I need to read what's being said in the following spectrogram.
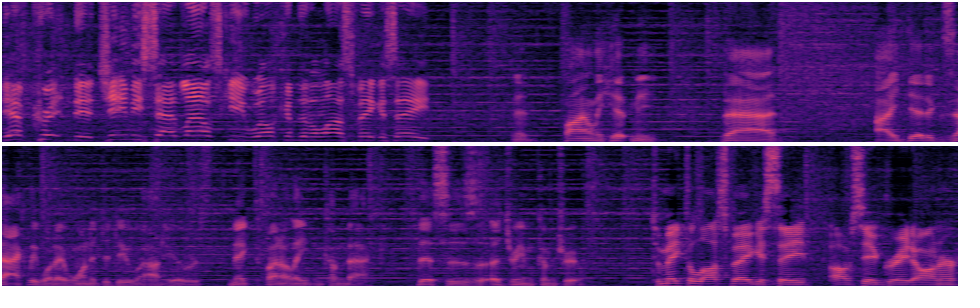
Jeff Crittenden, Jamie Sadlowski, welcome to the Las Vegas 8. And it finally hit me that I did exactly what I wanted to do out here was make the final eight and come back. This is a dream come true. To make the Las Vegas 8, obviously a great honor,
